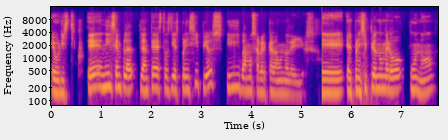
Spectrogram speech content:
heurístico. Eh, Nielsen plantea estos 10 principios y vamos a ver cada uno de ellos. Eh, el principio número uno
